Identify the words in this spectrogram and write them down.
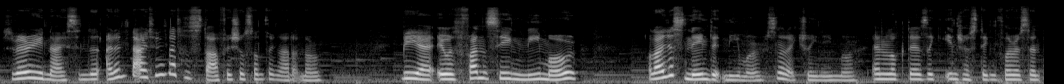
It's very nice, and I didn't. I think that's a starfish or something. I don't know. But yeah, it was fun seeing Nemo. Well, I just named it Nemo. It's not actually Nemo. And look, there's like interesting fluorescent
